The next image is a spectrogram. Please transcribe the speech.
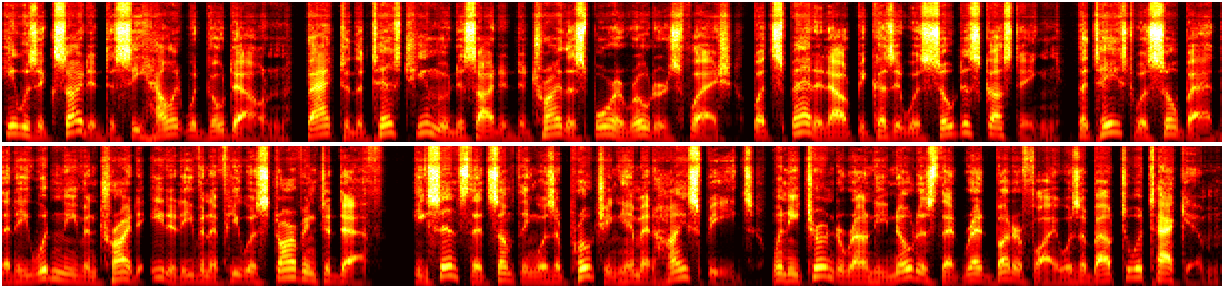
He was excited to see how it would go down. Back to the test, Hyunwoo decided to try the Spore Rotor's flesh, but spat it out because it was so disgusting. The taste was so bad that he wouldn't even try to eat it even if he was starving to death. He sensed that something was approaching him at high speeds. When he turned around, he noticed that Red Butterfly was about to attack him.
